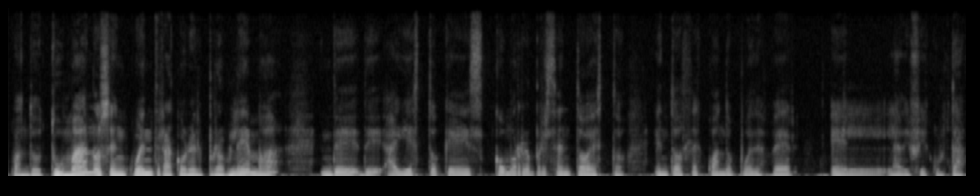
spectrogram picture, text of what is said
cuando tu mano se encuentra con el problema de, de ay, ¿esto qué es? ¿Cómo represento esto? Entonces cuando puedes ver la dificultad.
